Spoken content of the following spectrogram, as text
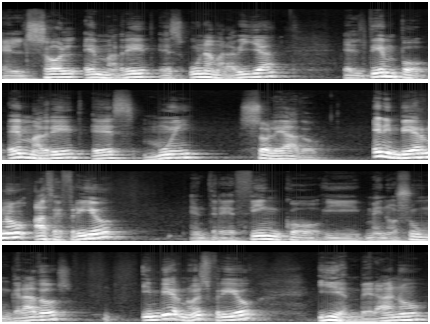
El sol en Madrid es una maravilla. El tiempo en Madrid es muy soleado. En invierno hace frío, entre 5 y menos 1 grados. Invierno es frío y en verano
